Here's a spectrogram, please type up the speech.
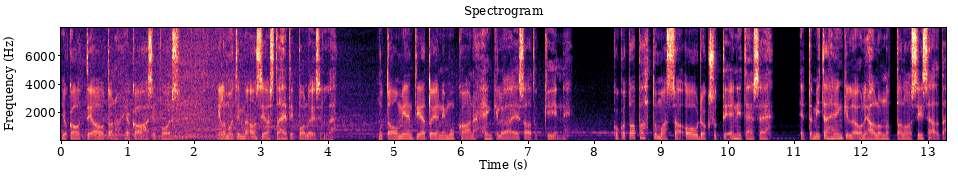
joka otti auton ja kaahasi pois. Ilmoitimme asiasta heti poliisille, mutta omien tietojeni mukaan henkilöä ei saatu kiinni. Koko tapahtumassa oudoksutti eniten se, että mitä henkilö oli halunnut talon sisältä.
